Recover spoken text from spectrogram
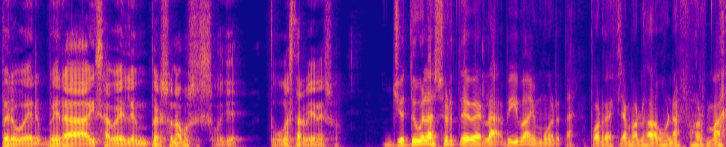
pero ver, ver a Isabel en persona, pues oye, tuvo que estar bien eso. Yo tuve la suerte de verla viva y muerta, por decirlo de alguna forma.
